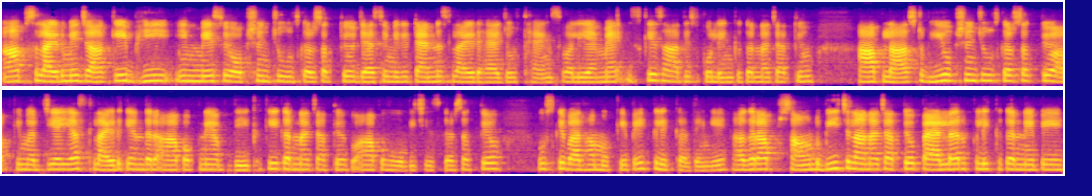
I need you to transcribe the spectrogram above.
आप स्लाइड में जाके भी इनमें से ऑप्शन चूज़ कर सकते हो। जैसे मेरी टेन स्लाइड है, जो थैंक्स वाली है, मैं इसके साथ इसको लिंक करना चाहती हूँ। आप लास्ट भी ऑप्शन चूज़ कर सकते हो, आपकी मर्ज़ी है, या स्लाइड के अंदर आप अपने आप देख के करना चाहते हो तो आप वो भी चीज़ कर सकते हो। उसके बाद हम ओके पे क्लिक कर देंगे। अगर आप साउंड भी चलाना चाहते हो पैलर क्लिक करने पे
